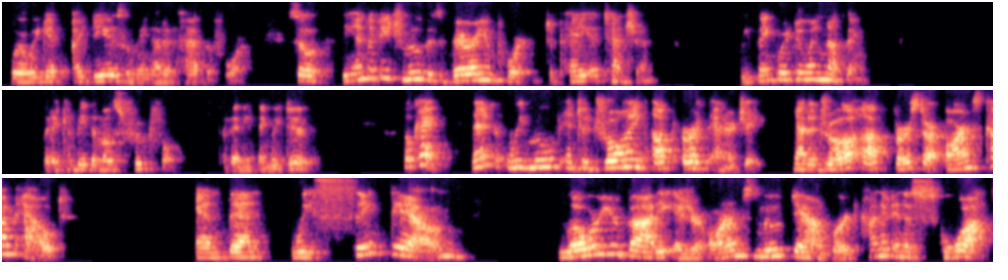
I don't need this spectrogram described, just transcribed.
where we get ideas we may not have had before. So the end of each move is very important to pay attention. We think we're doing nothing, but it can be the most fruitful of anything we do. Okay, then we move into drawing up earth energy. Now to draw up, first our arms come out, and then we sink down, lower your body as your arms move downward, kind of in a squat,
